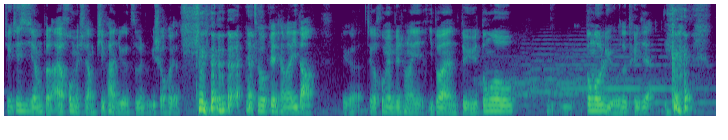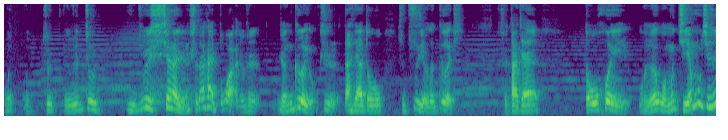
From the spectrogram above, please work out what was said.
这这期节目本来后面是想批判这个资本主义社会的，那最后变成了一档这个这个后面变成了一段对于东欧东欧旅游的推荐。我我就我觉得就因为现在人实在太多啊，就是人各有志，大家都是自由的个体，就是大家都会，我觉得我们节目其实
